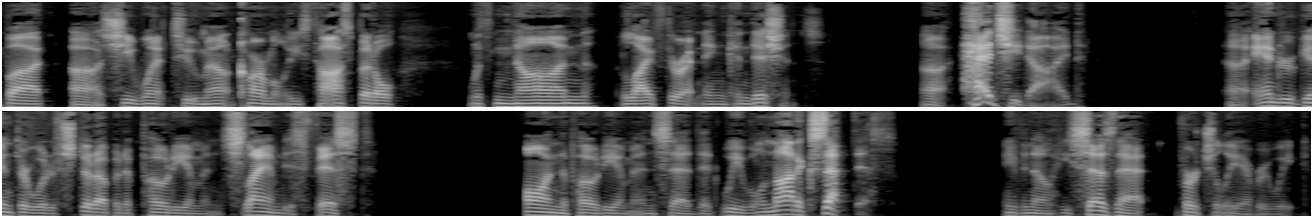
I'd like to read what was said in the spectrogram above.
but uh, she went to Mount Carmel East Hospital with non life threatening conditions. Uh, had she died, Andrew Ginther would have stood up at a podium and slammed his fist on the podium and said that we will not accept this even though he says that virtually every week.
